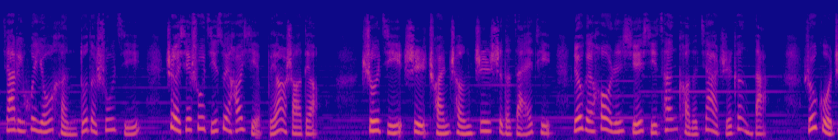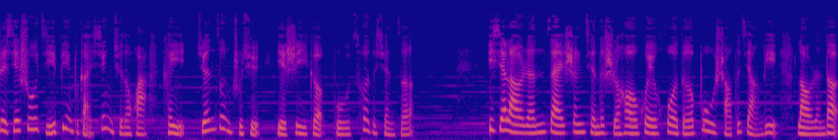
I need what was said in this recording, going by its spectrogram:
家里会有很多的书籍。这些书籍最好也不要烧掉。书籍是传承知识的载体，留给后人学习参考的价值更大。如果这些书籍并不感兴趣的话，可以捐赠出去，也是一个不错的选择。一些老人在生前的时候会获得不少的奖励，老人的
